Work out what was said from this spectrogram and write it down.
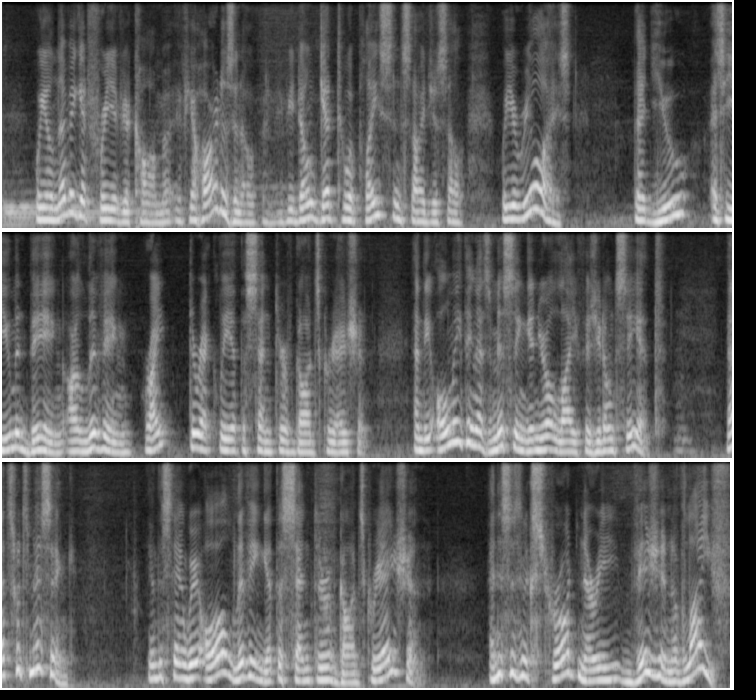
Well, you'll never get free of your karma if your heart isn't open, if you don't get to a place inside yourself where you realize that you, as a human being, are living right directly at the center of God's creation. And the only thing that's missing in your life is you don't see it. That's what's missing. You understand? We're all living at the center of God's creation. And this is an extraordinary vision of life.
